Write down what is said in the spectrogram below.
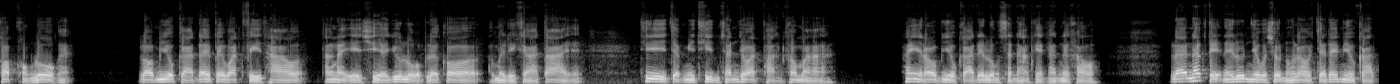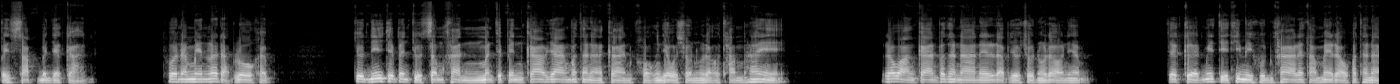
ท็อปของโลกอะเรามีโอกาสได้ไปวัดฝีเท้า ทั้งในเอเชียยุโรปแล้วก็อเมริกาใต้ ที่จะมีทีมชั้นยอดผ่านเข้ามา ให้เรามีโอกาสได้ลงสนามแข่งขันกับเขา และนักเตะในรุ่นเยาวชนของเราจะได้มีโอกาสไปซับบรรยากาศทัวร์นาเมนต์ระดับโลกครับ จุดนี้จะเป็นจุดสำคัญมันจะเป็นก้าวย่างพัฒนาการของเยาวชนของเราทำให้ ระหว่างการพัฒนาในระดับเยาวชนของเราเนี่ยจะเกิดมิติที่มีคุณค่าและทำให้เราพัฒนา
